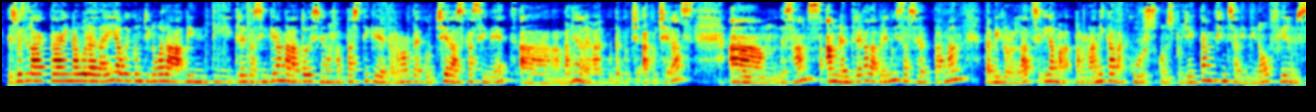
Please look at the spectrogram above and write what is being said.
Després de l'acte inaugural d'ahir, avui continua la 20, 35a Marató de Cinema Fantàstic i de Terror de Cotxeres Casinet, a, vale, de, a Cotxeres, a, de Sants, amb l'entrega de premis del certamen de microrelats i la panoràmica de curs, on es projecten fins a 29 films.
